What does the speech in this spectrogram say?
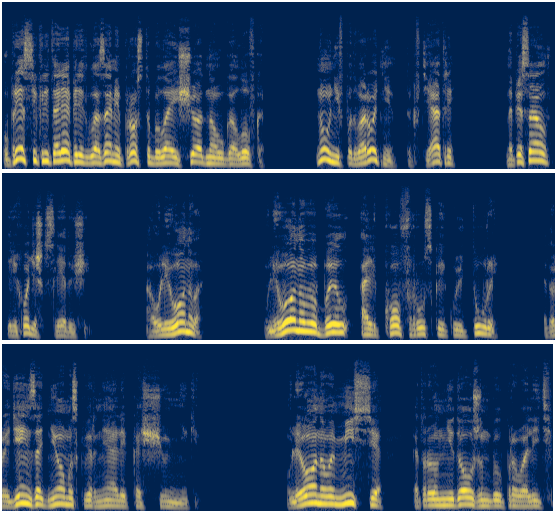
У пресс-секретаря перед глазами просто была еще одна уголовка. Ну, не в подворотне, так в театре. Написал, переходишь к следующей. А у Леонова? У Леонова был альков русской культуры, который день за днем оскверняли кощунники. У Леонова миссия, которую он не должен был провалить.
